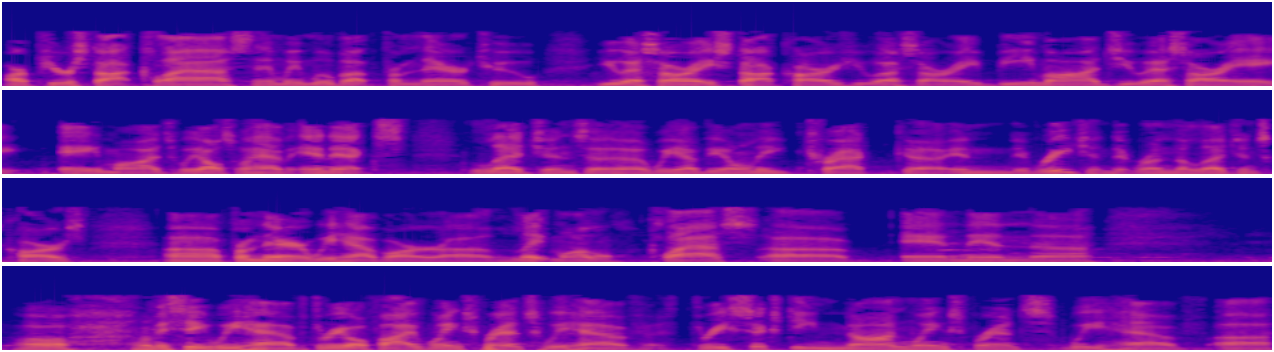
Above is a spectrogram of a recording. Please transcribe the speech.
our pure stock class, and we move up from there to USRA stock cars, USRA B mods, USRA A mods. We also have NX Legends. Uh, we have the only track uh, in the region that run the Legends cars. Uh, from there, we have our uh, late model class, uh, and then. Oh, let me see. We have 305 wing sprints. We have 360 non-wing sprints. We have uh,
